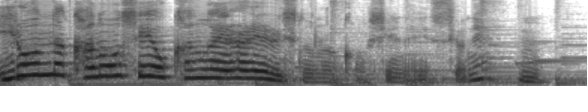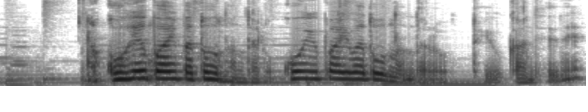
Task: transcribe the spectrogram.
いろんな可能性を考えられる人なのかもしれないですよね。うん。こういう場合はどうなんだろう。こういう場合はどうなんだろうっていう感じでね。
